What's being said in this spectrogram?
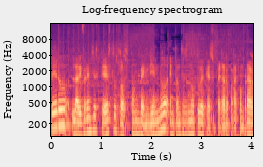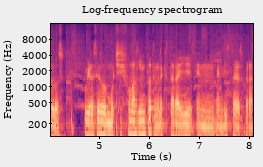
pero la diferencia es que estos los están vendiendo, entonces no tuve que esperar para comprarlos. Hubiera sido muchísimo más lento tener que estar ahí en, en lista de espera.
